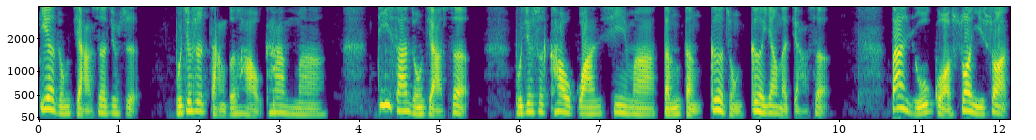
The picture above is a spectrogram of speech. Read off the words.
第二种假设就是，不就是长得好看吗？第三种假设。不就是靠关系吗？等等各种各样的假设，但如果算一算，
